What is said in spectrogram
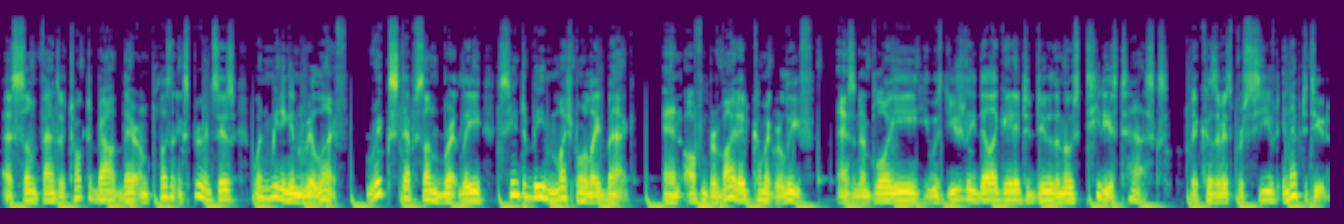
as some fans have talked about their unpleasant experiences when meeting him in real life. Rick's stepson Brettly seemed to be much more laid back, and often provided comic relief. As an employee, he was usually delegated to do the most tedious tasks because of his perceived ineptitude,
